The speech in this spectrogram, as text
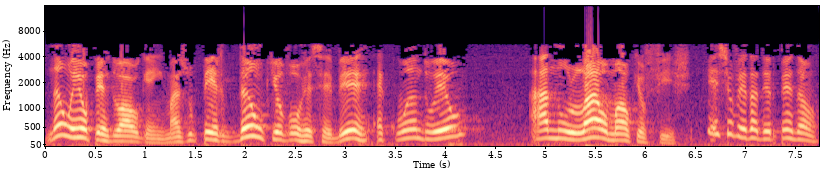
não eu perdoar alguém, mas o perdão que eu vou receber é quando eu anular o mal que eu fiz. Esse é o verdadeiro perdão.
